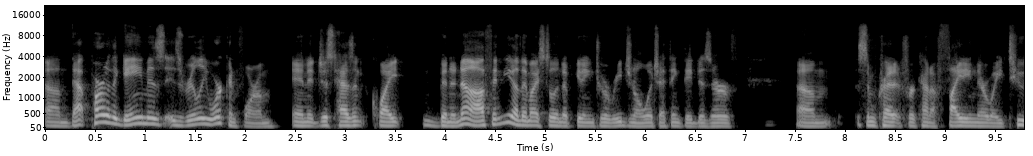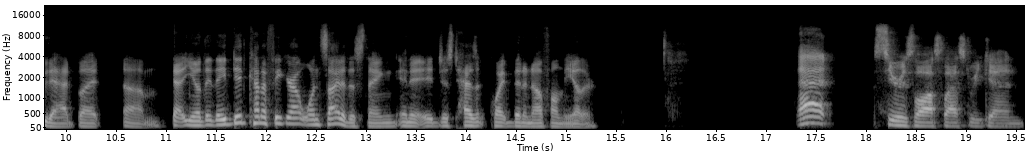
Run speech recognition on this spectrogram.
um, that part of the game is is really working for them, and it just hasn't quite been enough. And you know they might still end up getting to a regional, which I think they deserve um, some credit for kind of fighting their way to that. But um, that you know they, they did kind of figure out one side of this thing, and it, it just hasn't quite been enough on the other. That series loss last weekend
